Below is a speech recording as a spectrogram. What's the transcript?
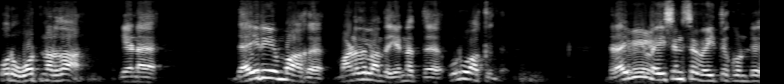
ஒரு ஓட்டுநர் தான் என தைரியமாக மனதில் அந்த எண்ணத்தை உருவாக்குங்க. டிரைவிங் லைசன்ஸை வைத்துக்கொண்டு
